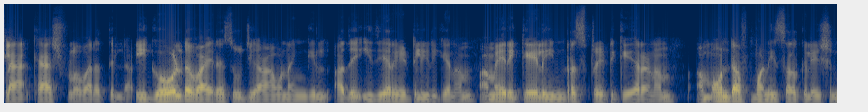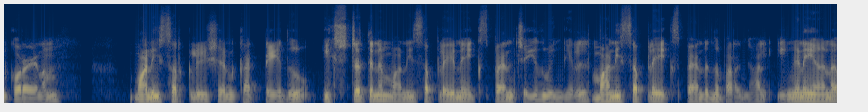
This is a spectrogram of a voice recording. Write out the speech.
ക്യാഷ് ഫ്ലോ വരത്തില്ല. ഈ ഗോൾഡ് വൈരസൂചി ആവണമെങ്കിൽ അത് ഇതേ റേറ്റിൽ ഇരിക്കണം. അമേരിക്കയിൽ ഇൻട്രസ്റ്റ് റേറ്റ് കയറണം അമൗണ്ട് ഓഫ് മണി സർക്കുലേഷൻ കുറയണം. മണി സർക്കുലേഷൻ കട്ട് ചെയ്തു. ഇഷ്ടത്തിന് മണി സപ്ലൈനെ എക്സ്പാൻഡ് ചെയ്തുവെങ്കിൽ മണി സപ്ലൈ എക്സ്പാൻഡ് എന്ന് പറഞ്ഞാൽ ഇങ്ങനെയാണ്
